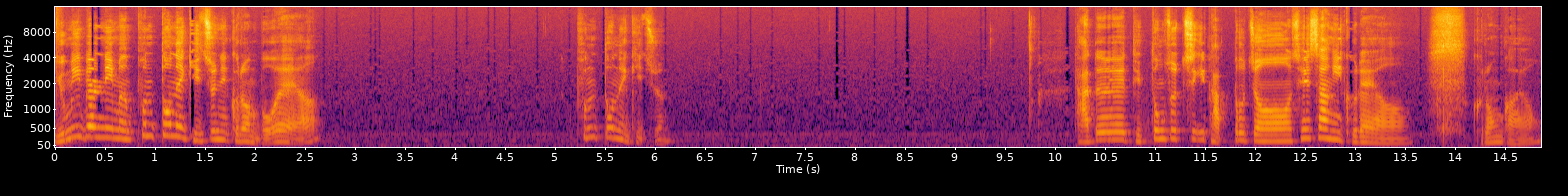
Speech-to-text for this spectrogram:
유미별님은 푼돈의 기준이 그럼 뭐예요? 푼돈의 기준 다들 뒤통수 치기 바쁘죠 세상이 그래요 그런가요?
